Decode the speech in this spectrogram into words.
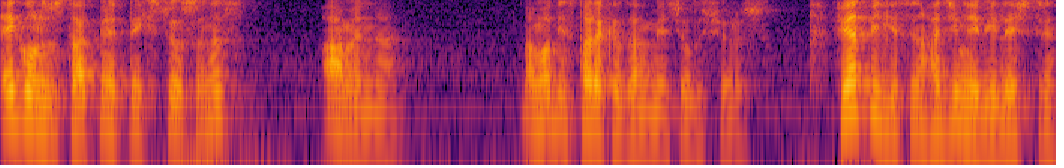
egonuzu tatmin etmek istiyorsanız amenna. Ama biz para kazanmaya çalışıyoruz. Fiyat bilgisini hacimle birleştirin.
